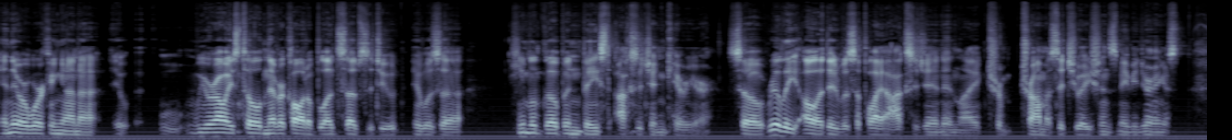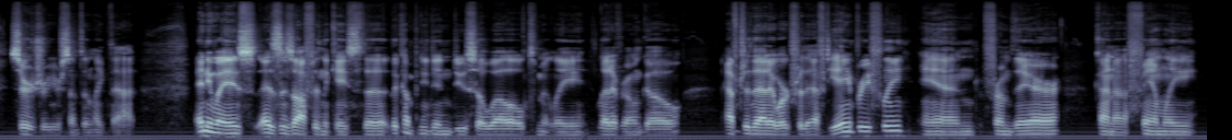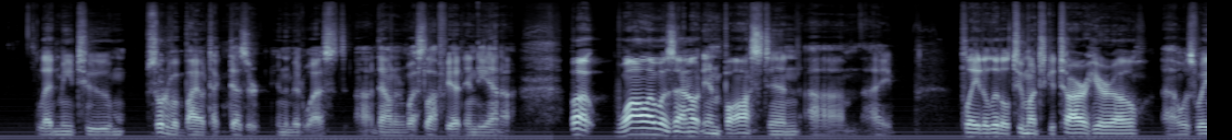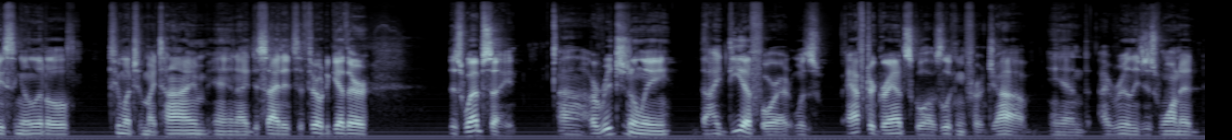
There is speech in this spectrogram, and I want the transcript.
and they were working on a. It, we were always told never call it a blood substitute. It was a hemoglobin-based oxygen carrier. So really, all it did was supply oxygen in like tra- trauma situations, maybe during a surgery or something like that anyways, as is often the case, the, the company didn't do so well ultimately, let everyone go. After that, I worked for the FDA briefly, and from there, kind of family led me to sort of a biotech desert in the Midwest, uh, down in West Lafayette, Indiana. But while I was out in Boston, um, I played a little too much Guitar Hero. I was wasting a little too much of my time, and I decided to throw together this website. Uh, originally, the idea for it was after grad school, I was looking for a job, and I really just wanted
